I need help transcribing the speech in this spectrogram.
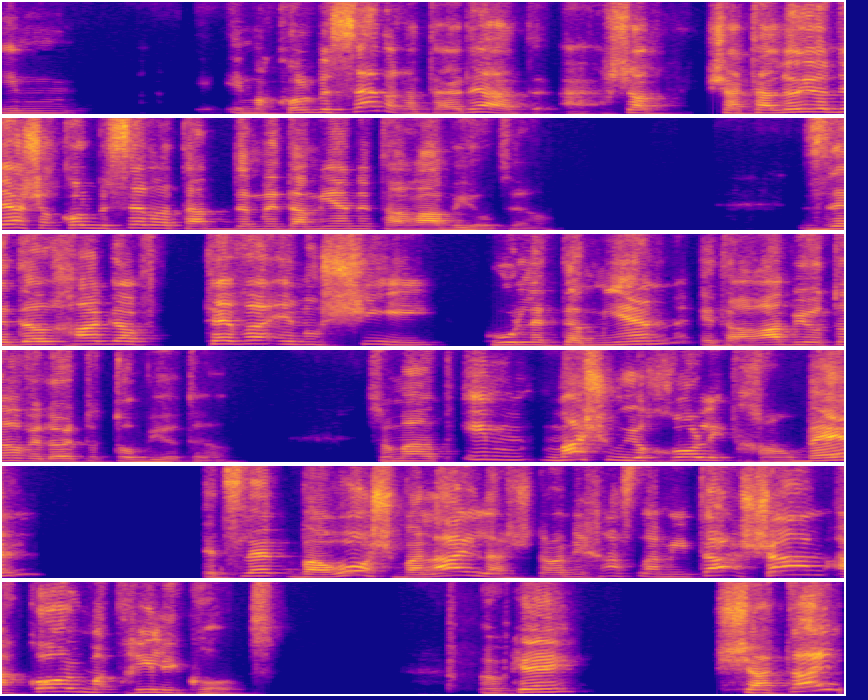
אם, אם הכל בסדר, אתה יודע, עכשיו, כשאתה לא יודע שהכל בסדר, אתה מדמיין את הרע ביותר. זה דרך אגב, טבע אנושי הוא לדמיין את הרע ביותר ולא את הטוב ביותר. זאת אומרת, אם משהו יכול להתחרבן, אצלנו, בראש, בלילה, כשאתה נכנס למיטה, שם הכל מתחיל לקרות, אוקיי? כשאתה עם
